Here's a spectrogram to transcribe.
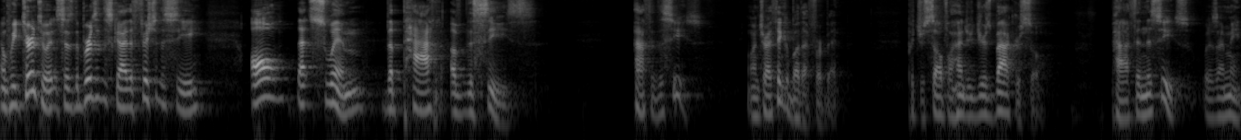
And if we turn to it, it says, The birds of the sky, the fish of the sea, all that swim the path of the seas. Path of the seas. I want to try to think about that for a bit. Put yourself 100 years back or so. Path in the seas. What does that mean?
